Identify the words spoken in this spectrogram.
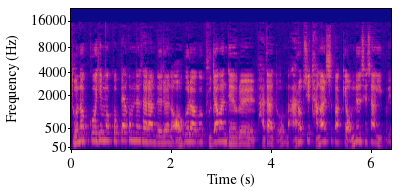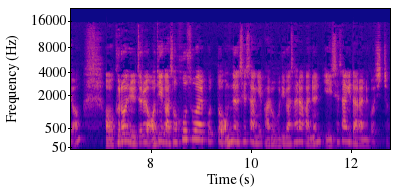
돈 없고 힘 없고 빽 없는 사람들은 억울하고 부당한 대우를 받아도 말없이 당할 수밖에 없는 세상이고요. 어, 그런 일들을 어디 가서 호소할 곳도 없는 세상이 바로 우리가 살아가는 이 세상이다라는 것이죠.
